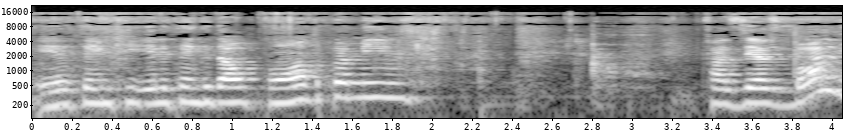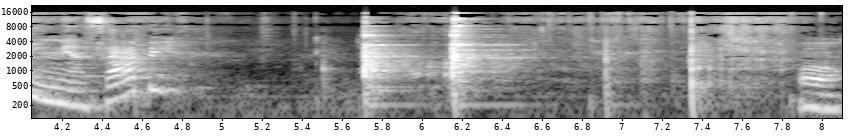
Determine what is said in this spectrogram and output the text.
Ele tem que, ele tem que dar o ponto pra mim fazer as bolinhas, sabe? Ó,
